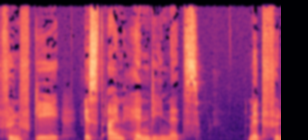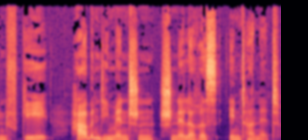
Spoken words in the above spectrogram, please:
5G ist ein Handynetz. Mit 5G haben die Menschen schnelleres Internet.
